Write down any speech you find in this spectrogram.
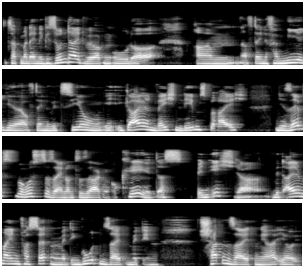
sag mal, deine Gesundheit wirken oder ähm, auf deine Familie, auf deine Beziehung, e egal in welchem Lebensbereich dir selbstbewusst zu sein und zu sagen, okay, das bin ich, ja, mit all meinen Facetten, mit den guten Seiten, mit den Schattenseiten, ja, ihr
